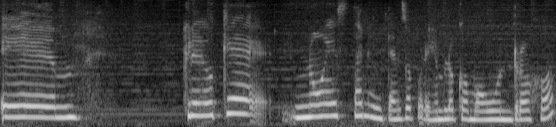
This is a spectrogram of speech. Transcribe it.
Em, creo que no es tan intenso, por ejemplo, como un rojo,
